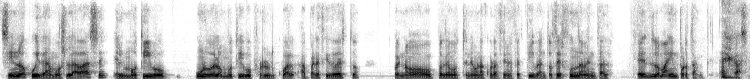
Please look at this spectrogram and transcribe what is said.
si no cuidamos la base, el motivo, uno de los motivos por el cual ha aparecido esto, pues no podemos tener una curación efectiva. Entonces es fundamental, es lo más importante, casi.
